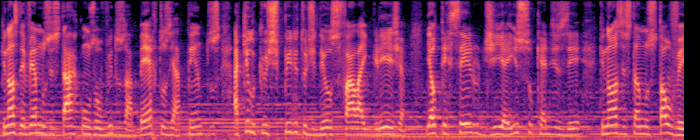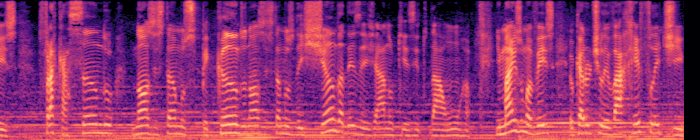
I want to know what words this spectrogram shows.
que nós devemos estar com os ouvidos abertos e atentos àquilo que o Espírito de Deus fala à igreja. E ao terceiro dia, isso quer dizer que nós estamos talvez fracassando, nós estamos pecando, nós estamos deixando a desejar no quesito da honra. E mais uma vez, eu quero te levar a refletir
